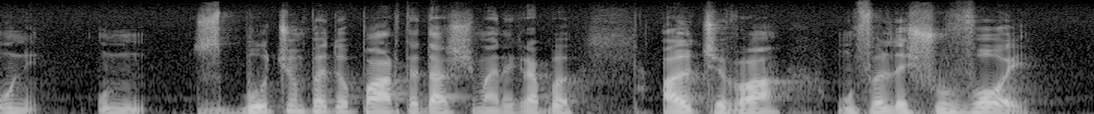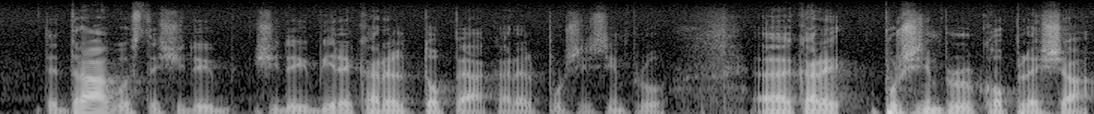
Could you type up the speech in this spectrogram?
un, un zbucium pe de-o parte, dar și mai degrabă altceva, un fel de șuvoi de dragoste și de, și de iubire care îl topea, care îl pur și simplu, uh, care pur și simplu îl copleșea.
